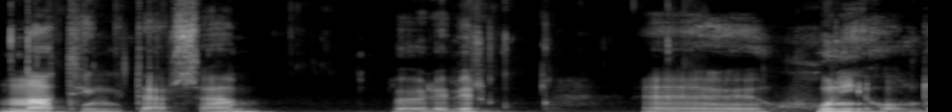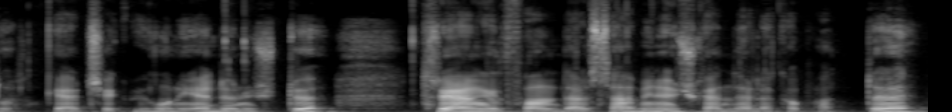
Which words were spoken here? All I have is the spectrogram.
Nothing dersem böyle bir e, huni oldu. Gerçek bir huniye dönüştü. Triangle falan dersem yine üçgenlerle kapattı.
